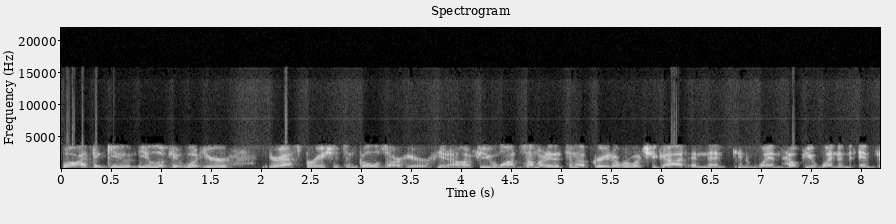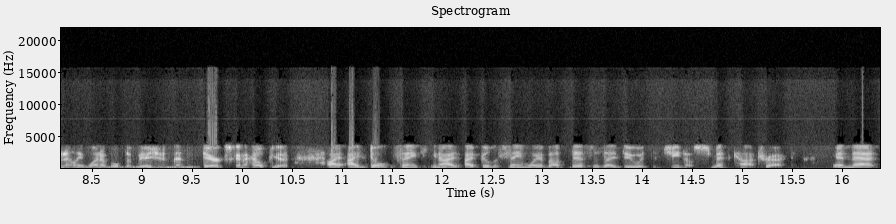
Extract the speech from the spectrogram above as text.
Well, I think you you look at what your your aspirations and goals are here. You know, if you want somebody that's an upgrade over what you got and then can win, help you win an infinitely winnable division, then Derek's going to help you. I, I don't think you know. I, I feel the same way about this as I do with the Geno Smith contract, in that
